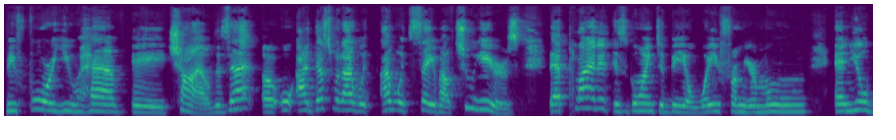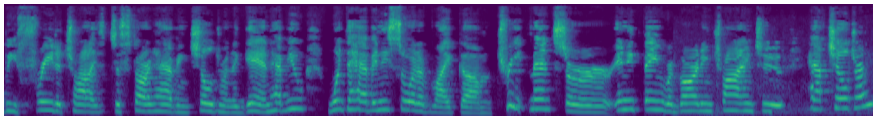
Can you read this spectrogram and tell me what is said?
before you have a child. Is that, uh, or I, that's what I would, I would say about two years. That planet is going to be away from your moon and you'll be free to try to start having children again. Have you went to have any sort of like, um, treatments or anything regarding trying to have children?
